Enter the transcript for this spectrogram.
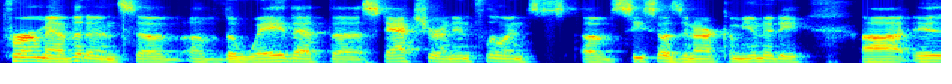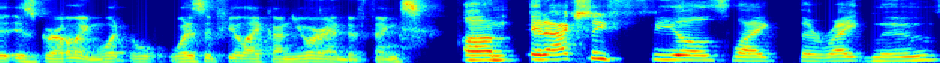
firm evidence of, of the way that the stature and influence of CISOs in our community uh, is, is, growing. What, what does it feel like on your end of things? Um, it actually feels like the right move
